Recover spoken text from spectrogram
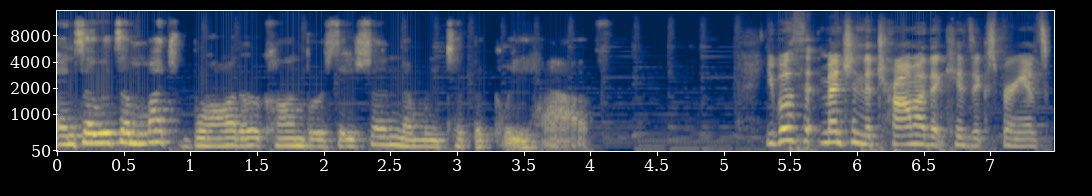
And so it's a much broader conversation than we typically have. You both mentioned the trauma that kids experience.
